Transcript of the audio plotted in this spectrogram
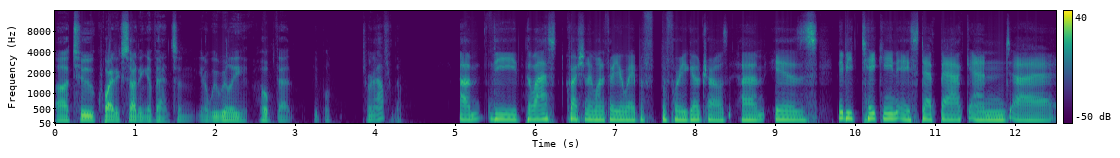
uh, two quite exciting events, and you know, we really hope that people turn out for them. Um, the the last question I want to throw your way bef- before you go, Charles, um, is maybe taking a step back and uh,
